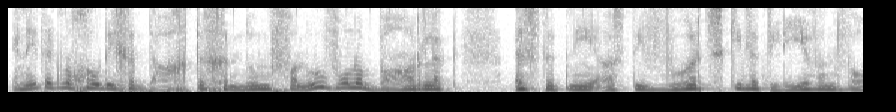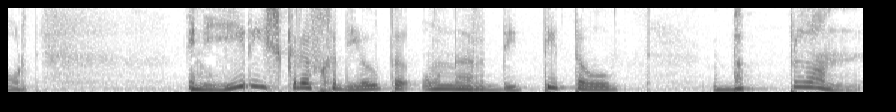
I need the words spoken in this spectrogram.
En het ek nogal die gedagte genoem van hoe wonderbaarlik is dit nie as die woord skielik lewend word. En hierdie skrifgedeelte onder die titel beplan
